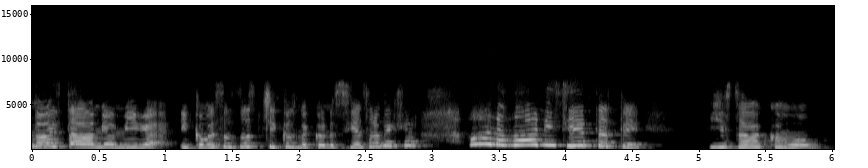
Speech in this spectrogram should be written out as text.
no estaba mi amiga. Y como esos dos chicos me conocían, solo me dijeron, hola Dani, siéntate. Y yo estaba como,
